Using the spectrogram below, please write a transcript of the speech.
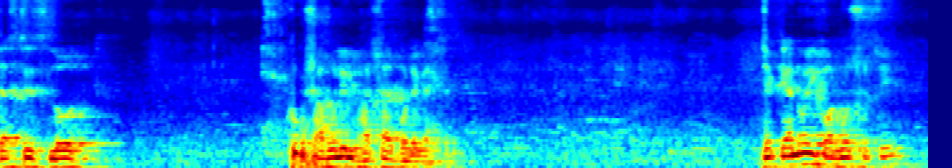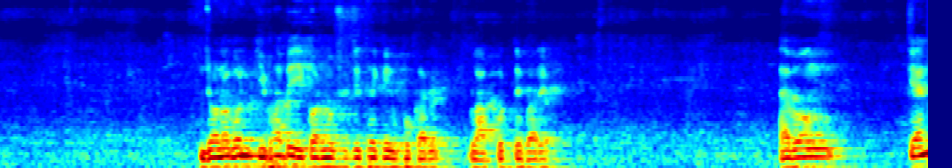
জাস্টিস লোধ খুব সাবলীল ভাষায় বলে গেছেন। যে কেন এই কর্মসূচি? জনগণ কীভাবে এই কর্মসূচি থেকে উপকার লাভ করতে পারে? এবং কেন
